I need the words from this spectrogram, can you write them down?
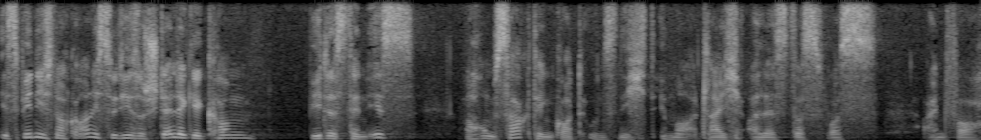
jetzt bin ich noch gar nicht zu dieser Stelle gekommen, wie das denn ist. Warum sagt denn Gott uns nicht immer gleich alles das, was einfach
